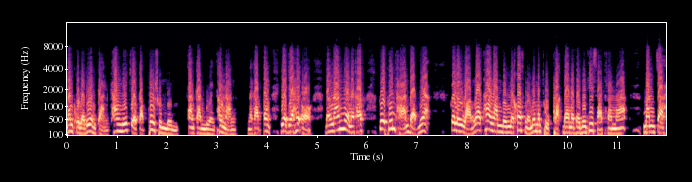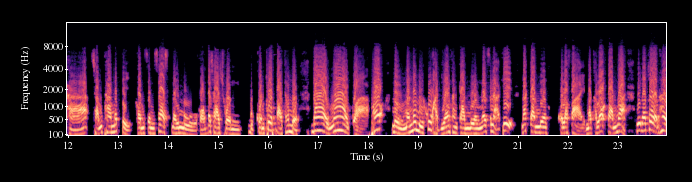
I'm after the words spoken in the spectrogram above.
นั่นคนละเรื่องกันครั้งนี้เกี่ยวกับผู้ชุมนุมทางการเมืองเท่านั้นนะครับ ต้องแยกแยะให้ออก ดังนั้นเนี่ยนะครับด้วยพื้นฐานแบบเนี้ย ก็เลยหวังว่าถ้าวันหนึ่งในข้อเสนอเนี่ยมันถูกผลักดันไปในที่สาธารณะ มันจะหาฉันทามติคอนเซนแซสในหมู่ของประชาชนบุคคลทั่วไปทั้งหมดได้ง่ายกว่า เพราะหนึ่งมันไม่มีคู่ขัดแย้งทางการเมืองลักษณะที่นักการเมืองคนละฝ่ายมาทะเลาะกันว่านิรโทษให้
